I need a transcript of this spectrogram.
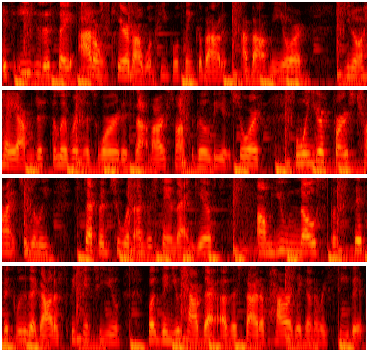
it's easy to say I don't care about what people think about it about me or you know, hey, I'm just delivering this word. It's not my responsibility, it's yours. But when you're first trying to really step into and understand that gift, um, you know specifically that God is speaking to you, but then you have that other side of how are they going to receive it.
